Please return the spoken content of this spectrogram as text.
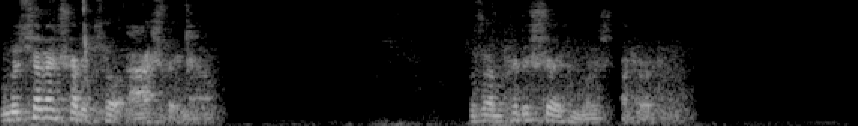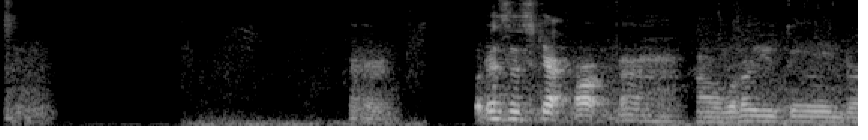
I'm just trying to try to kill Ashe right now. Because I'm pretty sure I can one shot her. her. What is this guy? Oh, uh, oh, what are you doing, bro?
